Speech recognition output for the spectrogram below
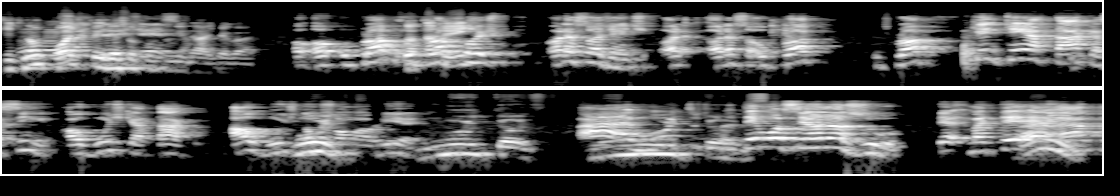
A gente não uhum, pode perder essa oportunidade agora. O, o, o próprio, o próprio, olha só, gente, olha, olha só, o próprio, próprio, quem, quem ataca assim, alguns que atacam, alguns não são a maioria. Muitos. Ah, é muito. Tem o Oceano Azul. Mas tem. É,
